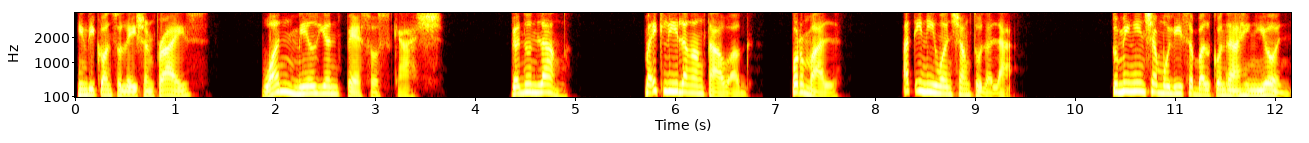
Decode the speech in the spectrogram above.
hindi consolation prize, 1 million pesos cash. Ganun lang. Maikli lang ang tawag, formal, at iniwan siyang tulala. Tumingin siya muli sa balkonahing yon,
